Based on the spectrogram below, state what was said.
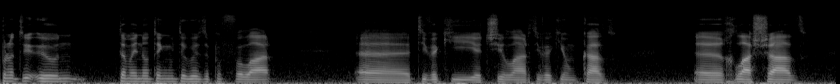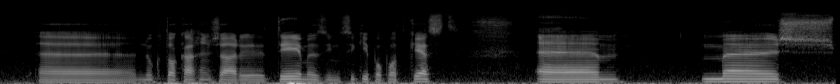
pronto, eu, eu também não tenho muita coisa para falar. Estive aqui a chilar, estive aqui um bocado ah, relaxado ah, no que toca a arranjar ah, temas e não sei o que para o podcast. Ahm, mas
